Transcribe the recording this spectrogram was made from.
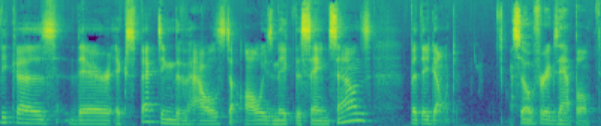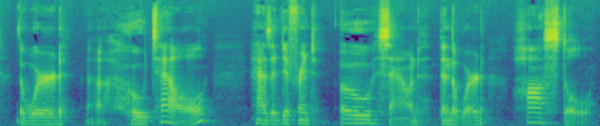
because they're expecting the vowels to always make the same sounds, but they don't. So, for example, the word uh, hotel has a different O sound than the word hostel,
